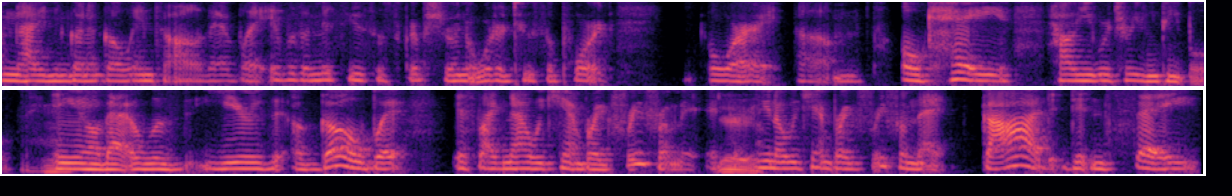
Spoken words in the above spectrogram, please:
I'm not even going to go into all of that, but it was a misuse of scripture in order to support or um okay how you were treating people. Mm-hmm. And you know that was years ago, but it's like now we can't break free from it. Yeah. You know, we can't break free from that. God didn't say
